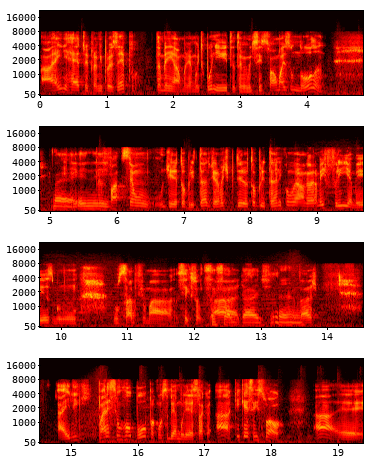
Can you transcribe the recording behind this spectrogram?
A Anne Hathaway, pra mim, por exemplo, também é uma mulher muito bonita, também muito sensual, mas o Nolan, É, ele, fato de ser um, um diretor britânico, geralmente o diretor britânico é uma galera meio fria mesmo, não, não sabe filmar sexualidade. É. sexualidade. Aí ele parece um robô pra conceber a mulher, saca? Ah, o que, que é sensual? Ah, é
